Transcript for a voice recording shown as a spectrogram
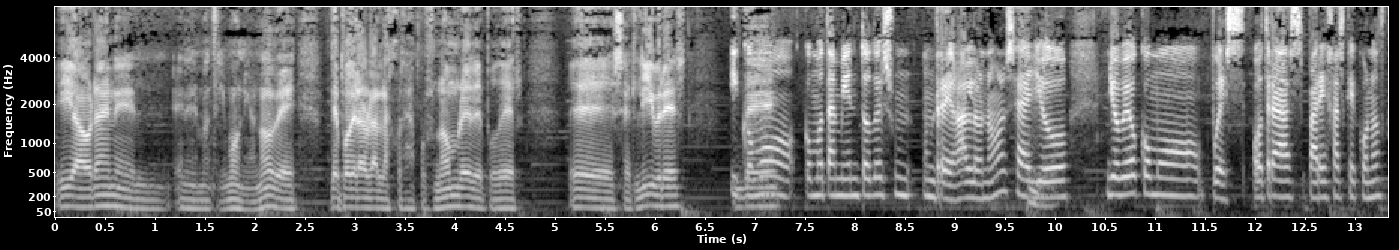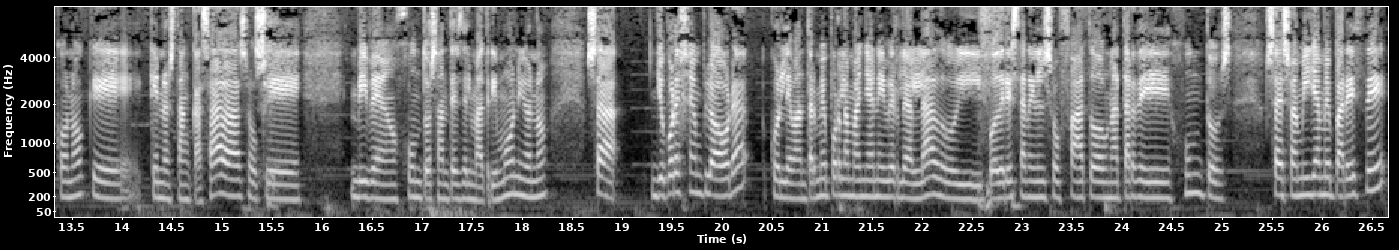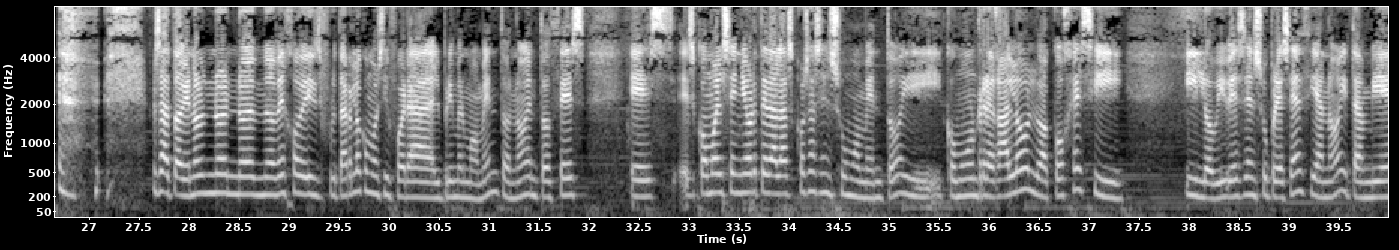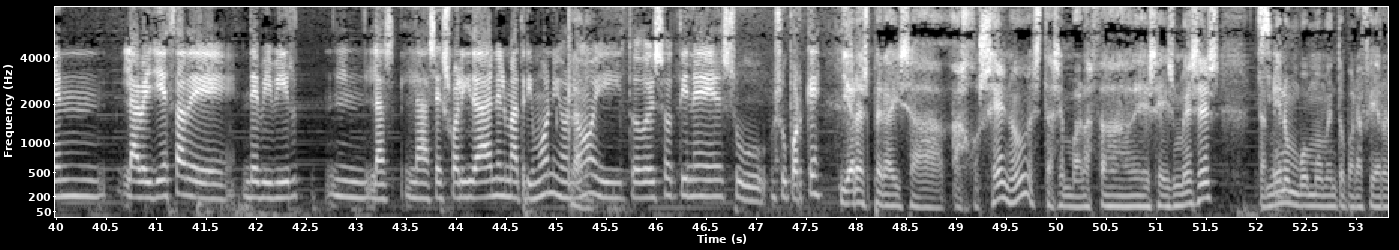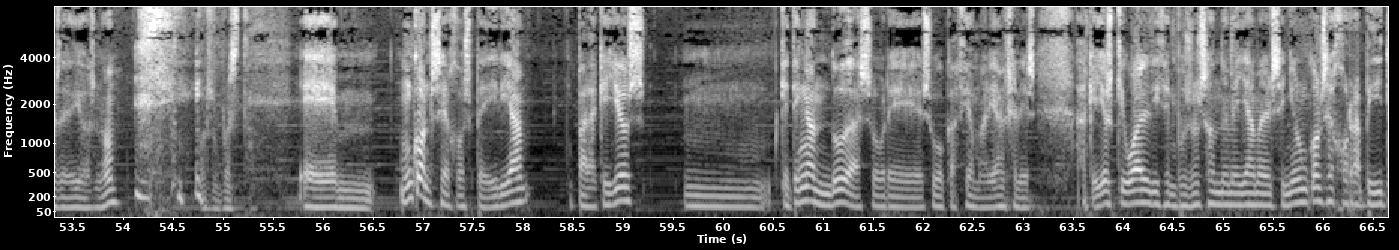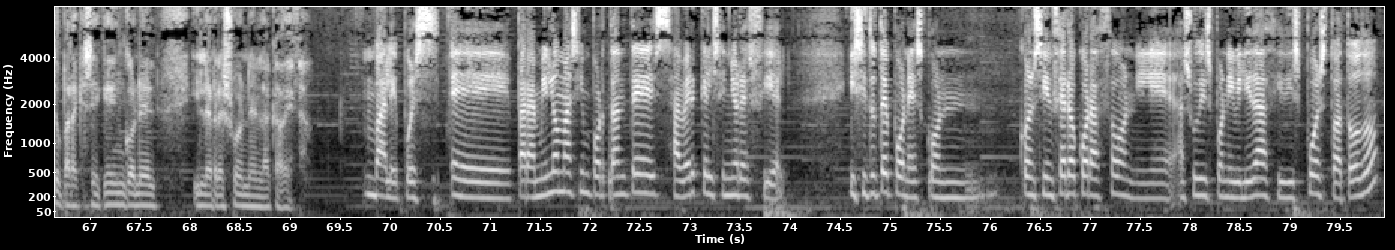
y ahora en el, en el matrimonio, ¿no? De, de poder hablar las cosas por su nombre, de poder eh, ser libres, y de- cómo, cómo también todo es un, un regalo, ¿no? O sea, yo, yo veo como, pues, otras parejas que conozco, ¿no? Que, que no están casadas o que viven juntos antes del matrimonio, ¿no? O sea, yo, por ejemplo, ahora, con levantarme por la mañana y verle al lado y poder estar en el sofá toda una tarde juntos, o sea, eso a mí ya me parece, o sea, todavía no, no, no, no dejo de disfrutarlo como si fuera el primer momento, ¿no? Entonces, es, es como el Señor te da las cosas en su momento y como un regalo lo acoges y, y lo vives en su presencia, ¿no? Y también la belleza de, de vivir mm, las- la sexualidad en el matrimonio, ¿no? Y todo eso tiene su, su porqué. Y ahora esperáis a, a José, ¿no? Estás embarazada de seis meses. También Sí. un buen momento para fiaros de Dios, ¿no? Por supuesto. Eh, un consejo os pediría para aquellos mm, que tengan dudas sobre su vocación, María Ángeles. Aquellos que igual dicen, pues no sé a dónde me llama el Señor. Un consejo rapidito para que se queden con él y le resuene en la cabeza. Vale, pues eh, para mí lo más importante es saber que el Señor es fiel. Y si tú te pones con, con sincero corazón y eh, a su disponibilidad y dispuesto a todo,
